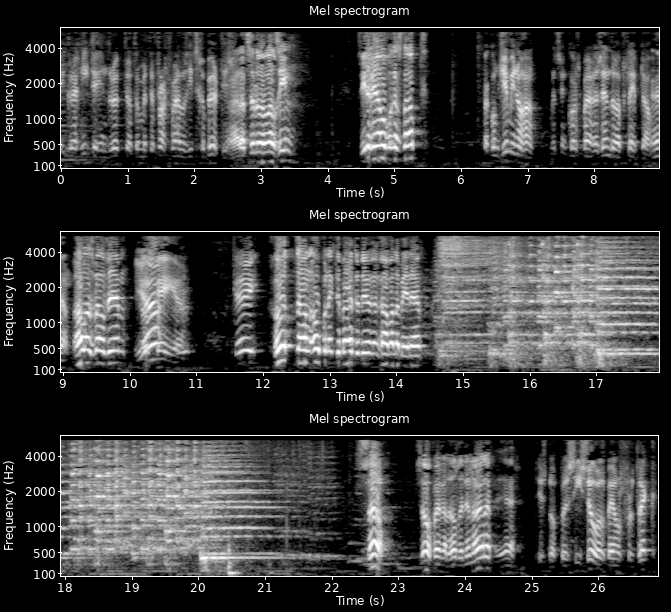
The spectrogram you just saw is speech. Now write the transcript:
Ik krijg niet de indruk dat er met de vrachtwagens iets gebeurd is. Ja, dat zullen we wel zien. Is iedereen overgestapt? Daar komt Jimmy nog aan, met zijn kostbare zender op sleeptouw. Ja. Alles wel, Jim? Ja. Oké, ja. Oké. Goed, dan open ik de buitendeur en gaan we naar binnen. Zo, zover het altijd in orde. Ja. Het is nog precies zoals bij ons vertrek.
